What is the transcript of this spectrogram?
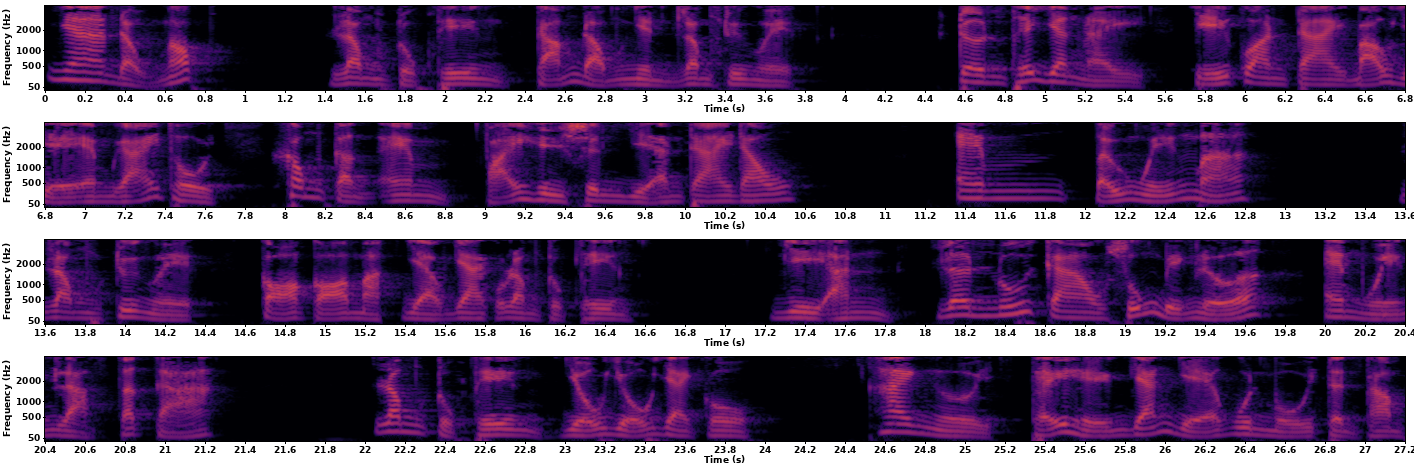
Nha đầu ngốc, Long Trục Thiên cảm động nhìn Long Truy Nguyệt. Trên thế gian này chỉ có anh trai bảo vệ em gái thôi, không cần em phải hy sinh vì anh trai đâu. Em tự nguyện mà. Long Truy Nguyệt cọ cọ mặt vào vai của Long Trục Thiên. Vì anh lên núi cao xuống biển lửa, em nguyện làm tất cả. Long Trục Thiên vỗ vỗ vai cô. Hai người thể hiện dáng vẻ huynh muội tình thâm.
